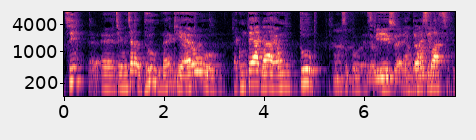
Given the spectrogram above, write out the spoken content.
Sim, é, antigamente era do, né? Que é o. É com TH, é um tu, vamos supor. Entendeu? Isso, é. É então, mais assim, clássico.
